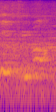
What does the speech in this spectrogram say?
何?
